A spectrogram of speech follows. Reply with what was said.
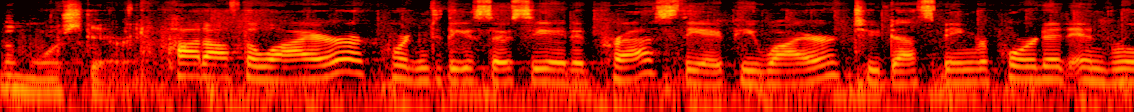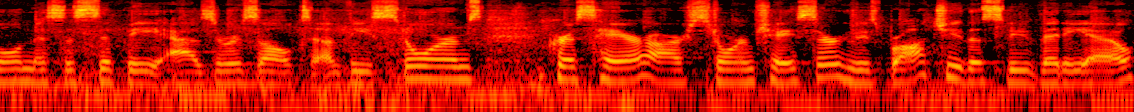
the more scary. Hot off the wire, according to the Associated Press, the AP wire, two deaths being reported in rural Mississippi as a result of these storms. Kris Hair, our storm chaser, who's brought you this new video,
